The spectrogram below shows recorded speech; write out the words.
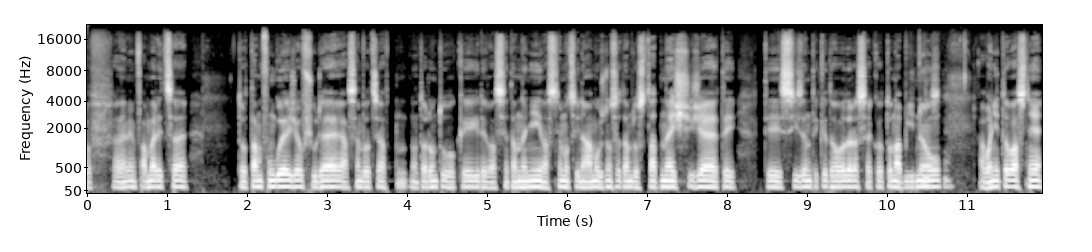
uh, já nevím, v Americe to tam funguje, že jo, všude, já jsem byl třeba na Torontu hokej, kde vlastně tam není vlastně moc jiná možnost se tam dostat, než že ty, ty season ticket holders jako to nabídnou Jasně. a oni to vlastně,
